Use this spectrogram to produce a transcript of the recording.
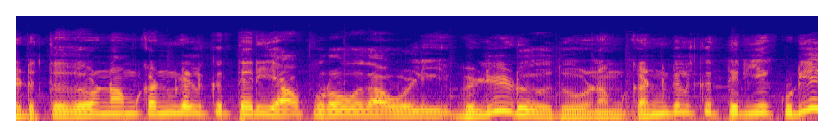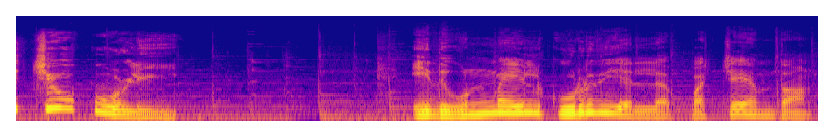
எடுத்ததோ நம் கண்களுக்கு தெரியா புற ஊதா ஒளி வெளியிடுவதோ நம் கண்களுக்கு தெரியக்கூடிய சிவப்பு ஒளி. இது உண்மையில் குருதி அல்ல பச்சையம்தான்.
